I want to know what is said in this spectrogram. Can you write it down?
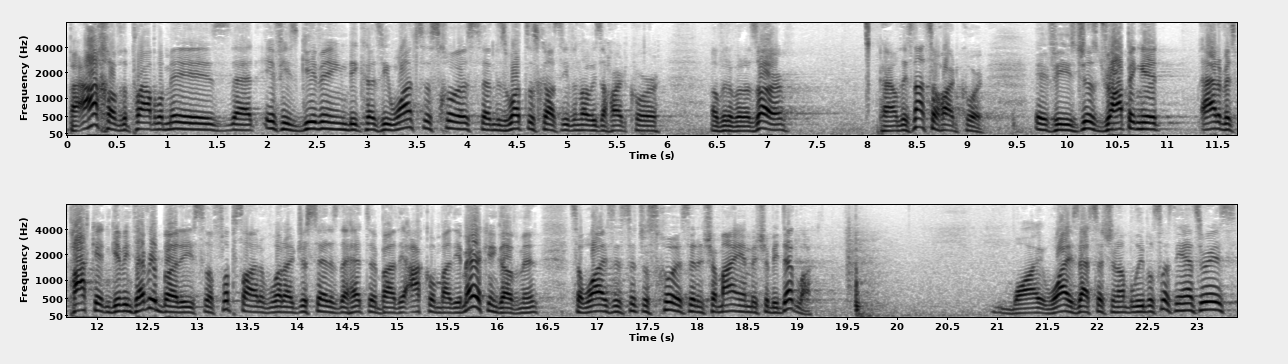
By Achav, the problem is that if he's giving because he wants the schus, then there's what discuss, even though he's a hardcore of an Azar. Apparently, it's not so hardcore. If he's just dropping it out of his pocket and giving to everybody, so the flip side of what I just said is the heter by the Akum, by the American government. So why is there such a schus that in Shemayim it should be deadlocked? Why, why is that such an unbelievable schus? The answer is,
